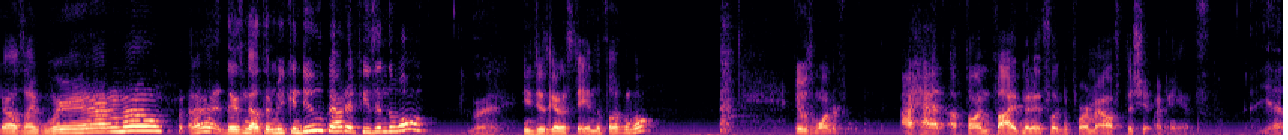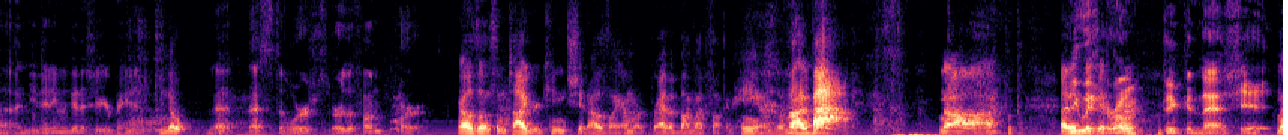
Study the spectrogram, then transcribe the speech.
And I was like, well, I don't know. Uh, there's nothing we can do about it if he's in the wall. Right. He's just gonna stay in the fucking wall. It was wonderful. I had a fun five minutes looking for a mouse to shit my pants. Yeah, and you didn't even get to shit your pants. Nope. That that's the worst or the fun part. I was on some Tiger King shit. I was like, I'm gonna grab it by my fucking bah. Nah, I didn't you was drunk thinking that shit. No,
